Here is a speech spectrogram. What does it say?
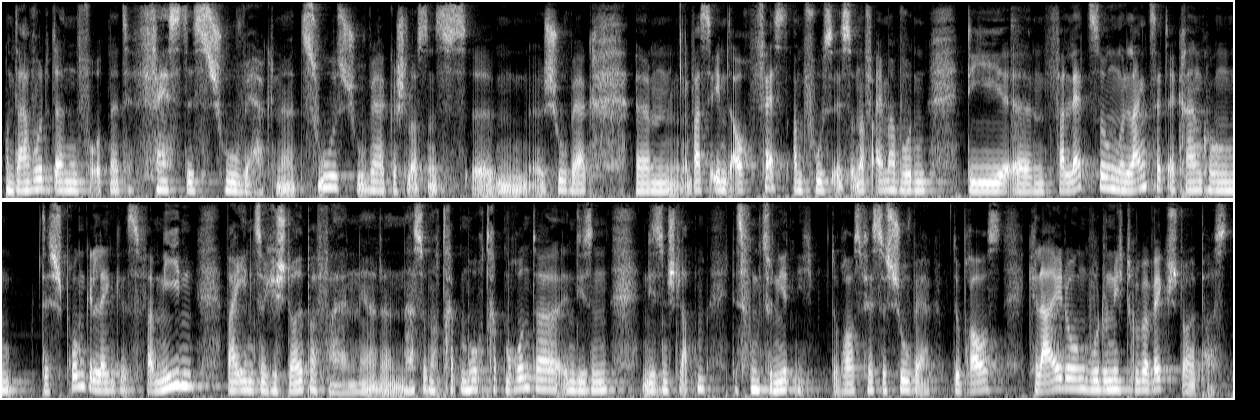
Und da wurde dann verordnet festes Schuhwerk, ne? zu Schuhwerk, geschlossenes ähm, Schuhwerk, ähm, was eben auch fest am Fuß ist. Und auf einmal wurden die ähm, Verletzungen und Langzeiterkrankungen des Sprunggelenkes vermieden, weil eben solche Stolperfallen. Ja, dann hast du noch Treppen hoch, Treppen runter in diesen, in diesen Schlappen. Das funktioniert nicht. Du brauchst festes Schuhwerk. Du brauchst Kleidung, wo du nicht drüber wegstolperst.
